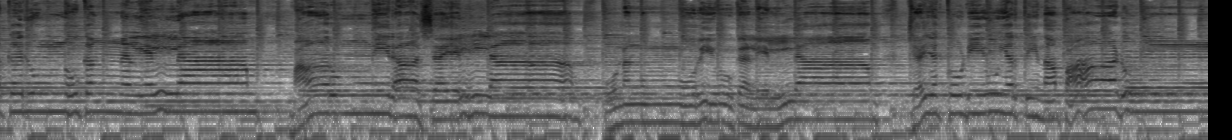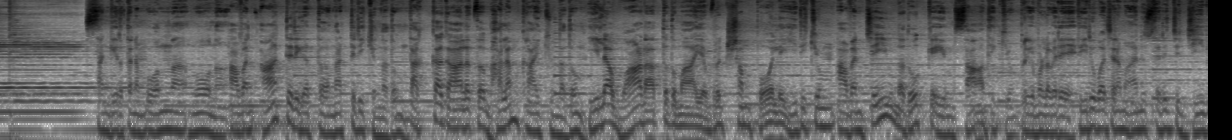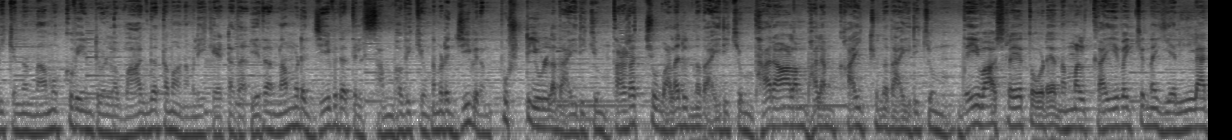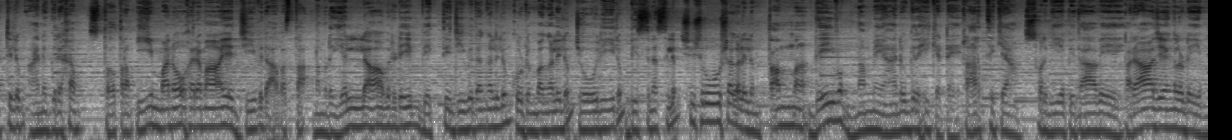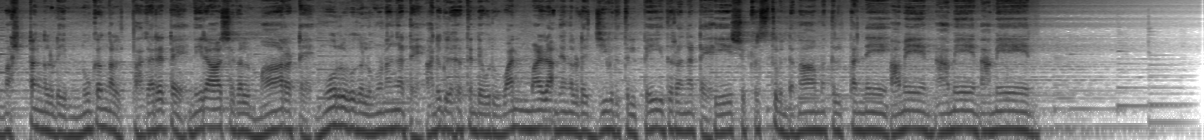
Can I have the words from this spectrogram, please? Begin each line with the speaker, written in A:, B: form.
A: തകരും മുഖങ്ങൾ എല്ലാം മാറും നിരാശയെല്ലാം ഉണങ്ങും മുറിവുകളെല്ലാം ജയക്കൊടി ഉയർത്തി നാം പാടും. സങ്കീർത്തനം ഒന്ന് മൂന്ന്. അവൻ ആറ്റരികത്ത് നട്ടിരിക്കുന്നതും തക്ക കാലത്ത് ഫലം കായ്ക്കുന്നതും ഇല വാടാത്തതുമായ വൃക്ഷം പോലെ ഇരിക്കും. അവൻ ചെയ്യുന്നതൊക്കെയും സാധിക്കും. പ്രിയമുള്ളവരെ തിരുവചനം അനുസരിച്ച് ജീവിക്കുന്ന നമുക്ക് വേണ്ടിയുള്ള വാഗ്ദത്തമാണ് നമ്മൾ ഈ കേട്ടത്. ഇത് നമ്മുടെ ജീവിതത്തിൽ സംഭവിക്കും. നമ്മുടെ ജീവിതം പുഷ്ടിയുള്ളതായിരിക്കും. തഴച്ചു വളരുന്നതായിരിക്കും. ധാരാളം ഫലം കായ്ക്കുന്നതായിരിക്കും. ദൈവാശ്രയത്തോടെ നമ്മൾ കൈവയ്ക്കുന്ന എല്ലാറ്റിലും അനുഗ്രഹം. സ്തോത്രം. ഈ മനോഹരമായ ജീവിതാവസ്ഥ നമ്മുടെ എല്ലാവരുടെയും വ്യക്തി ജീവിതങ്ങളിലും കുടുംബങ്ങളിലും ജോലിയിലും ബിസിനസ്സിലും ശുശ്രൂഷകളിലും തന്ന ദൈവം നമ്മെ അനുഗ്രഹിക്കട്ടെ. പ്രാർത്ഥിക്കാം. സ്വർഗീയ പിതാവേ പരാജയങ്ങളുടെയും നഷ്ടങ്ങളുടെയും മുഖങ്ങൾ തകരട്ടെ. നിരാശകൾ മാറട്ടെ. മുറിവുകൾ ഉണങ്ങട്ടെ. അനുഗ്രഹത്തിന്റെ ഒരു വൻമഴ ഞങ്ങളുടെ ജീവിതത്തിൽ പെയ്തിറങ്ങട്ടെ. യേശു ക്രിസ്തുവിന്റെ നാമത്തിൽ തന്നെ. അമേൻ അമേൻ അമേൻ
